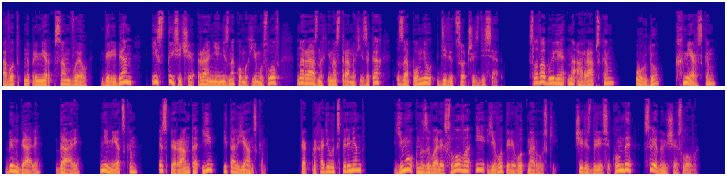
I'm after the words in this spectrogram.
А вот, например, Самвел Гарибян из тысячи ранее незнакомых ему слов на разных иностранных языках запомнил 960. Слова были на арабском, урду, кхмерском, бенгале, даре, немецком, эсперанто и итальянском. Как проходил эксперимент? Ему называли слово и его перевод на русский. Через две секунды следующее слово.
